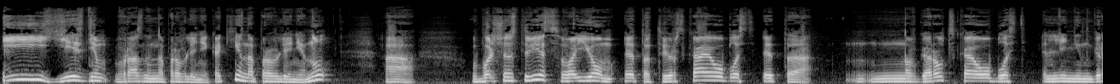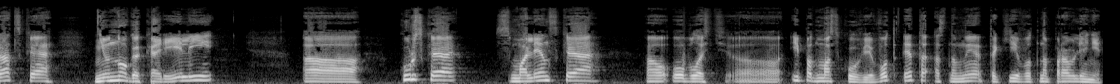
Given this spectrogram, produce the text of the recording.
и ездим в разные направления. Какие направления? Ну, в большинстве своем это Тверская область, это Новгородская область, Ленинградская, немного Карелии, Курская, Смоленская, а, область а, и Подмосковье. Вот это основные такие вот направления.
